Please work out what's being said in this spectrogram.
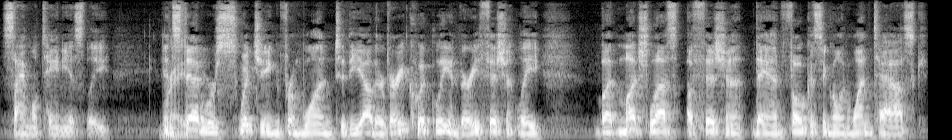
simultaneously. Instead, right. we're switching from one to the other very quickly and very efficiently, but much less efficient than focusing on one task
